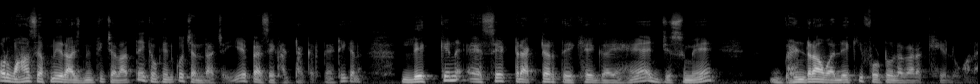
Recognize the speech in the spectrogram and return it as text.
और वहाँ से अपनी राजनीति चलाते हैं क्योंकि इनको चंदा चाहिए, पैसे इकट्ठा करते हैं, ठीक है ना? लेकिन ऐसे ट्रैक्टर देखे गए हैं जिसमें भिंडरा वाले की फ़ोटो लगा रखी है लोगों ने।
